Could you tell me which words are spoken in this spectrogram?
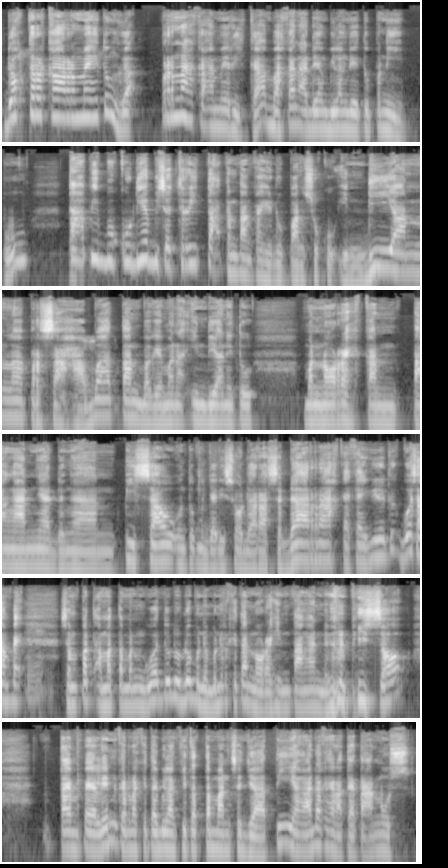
Dokter Karme itu nggak pernah ke Amerika, bahkan ada yang bilang dia itu penipu. Tapi buku dia bisa cerita tentang kehidupan suku Indian lah, persahabatan, bagaimana Indian itu menorehkan tangannya dengan pisau untuk menjadi saudara sedarah kayak kayak gitu gue sampai hmm. sempat sama temen gue tuh dulu bener-bener kita norehin tangan dengan pisau tempelin karena kita bilang kita teman sejati yang ada karena tetanus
